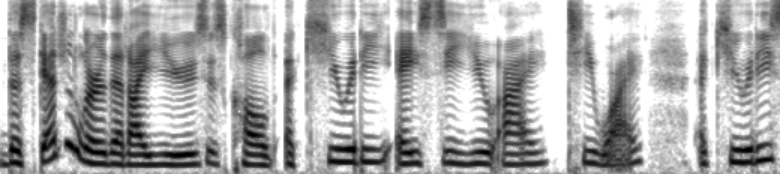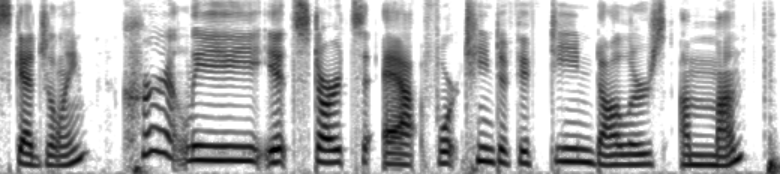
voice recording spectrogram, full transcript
The scheduler that I use is called Acuity, A C U I T Y, Acuity Scheduling. Currently, it starts at 14 to $15 a month.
